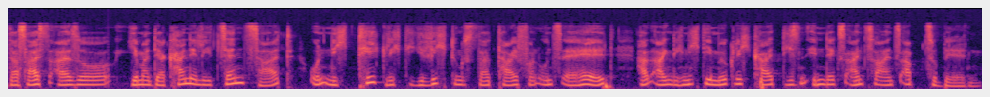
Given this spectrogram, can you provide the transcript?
Das heißt also, jemand, der keine Lizenz hat und nicht täglich die Gewichtungsdatei von uns erhält, hat eigentlich nicht die Möglichkeit, diesen Index eins zu eins abzubilden.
